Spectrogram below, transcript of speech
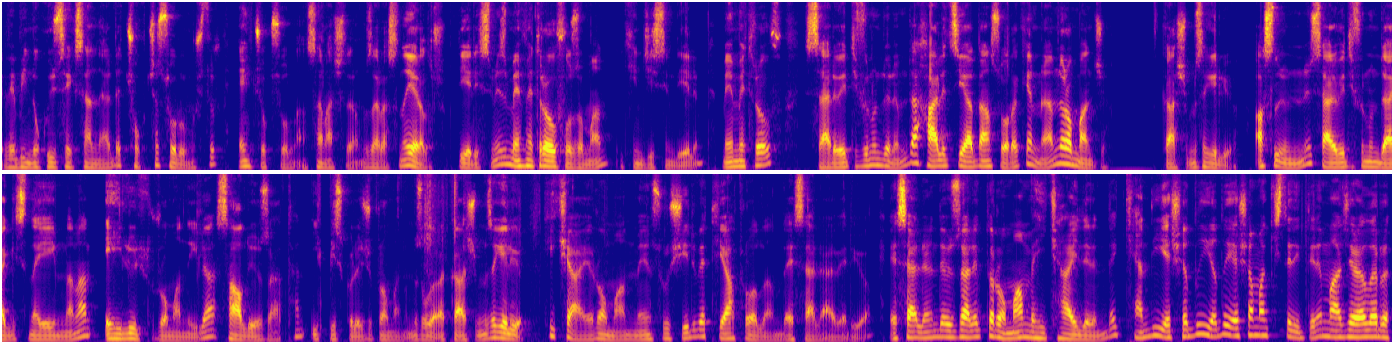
ve 1980'lerde çokça sorulmuştur. En çok sorulan sanatçılarımız arasında yer alır. Diğer ismimiz Mehmet Rauf o zaman. ikinci isim diyelim. Mehmet Rauf, Servet-i Fünun döneminde Halit Ziya'dan sonraki en önemli romancı karşımıza geliyor. Asıl ününü Servet-i Fünun dergisinde yayınlanan Eylül romanıyla sağlıyor zaten. İlk psikolojik romanımız olarak karşımıza geliyor. Hikaye, roman, mensur şiir ve tiyatro alanında eserler veriyor. Eserlerinde özellikle roman ve hikayelerinde kendi yaşadığı ya da yaşamak istedikleri maceraları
